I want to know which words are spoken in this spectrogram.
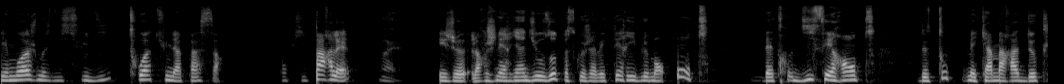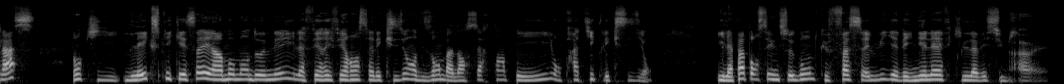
et moi je me suis dit, toi tu n'as pas ça. Donc il parlait. Ouais. Et je, alors je n'ai rien dit aux autres parce que j'avais terriblement honte d'être différente de toutes mes camarades de classe. Donc, il, il a expliqué ça et à un moment donné, il a fait référence à l'excision en disant bah, dans certains pays, on pratique l'excision. Il n'a pas pensé une seconde que face à lui, il y avait une élève qui l'avait subi. Ah ouais.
